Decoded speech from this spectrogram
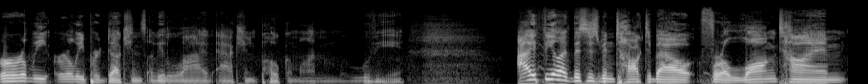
early early productions of a live action Pokemon movie. I feel like this has been talked about for a long time,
